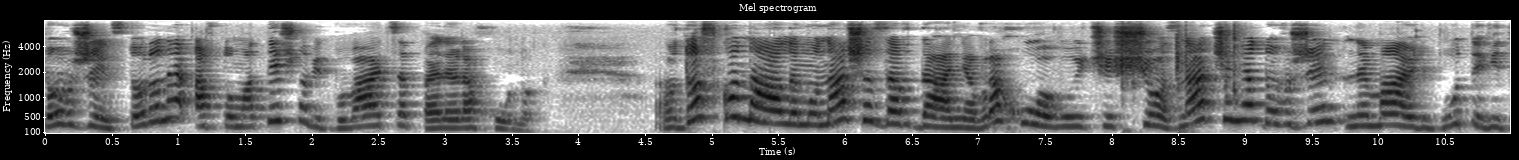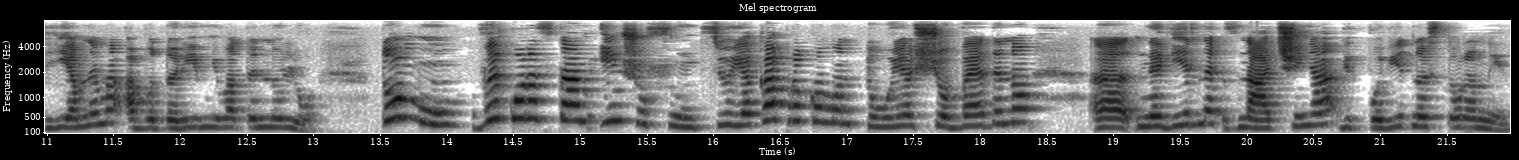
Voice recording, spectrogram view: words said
довжин сторони, автоматично відбувається перерахунок. Вдосконалимо наше завдання, враховуючи, що значення довжин не мають бути від'ємними або дорівнювати нулю. Тому використаємо іншу функцію, яка прокоментує, що введено е, невірне значення відповідної сторони.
